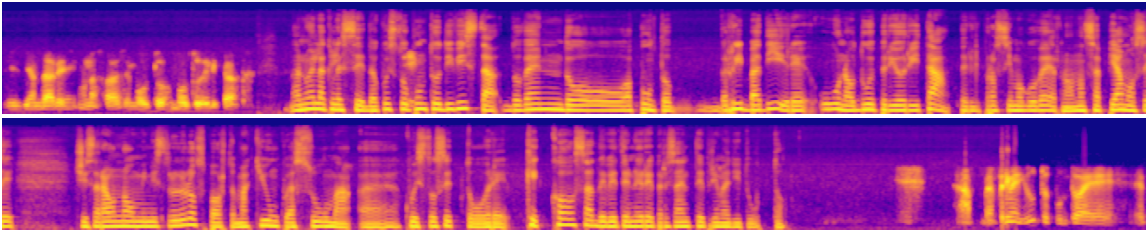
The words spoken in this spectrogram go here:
di, di, andare in una fase molto, molto delicata. Manuela Clessè, da questo sì. punto di vista, dovendo appunto ribadire una o due priorità per il prossimo governo, non sappiamo se ci sarà un nuovo ministro dello sport, ma chiunque assuma eh, questo settore, che cosa deve tenere presente prima di tutto? Ah, prima di tutto appunto è, è,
